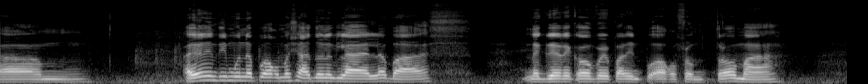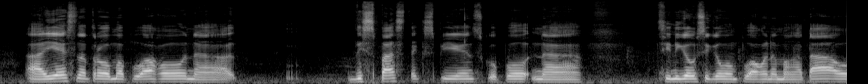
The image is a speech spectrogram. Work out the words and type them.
Um, ayun, hindi muna po ako masyado naglalabas. Nagre-recover pa rin po ako from trauma. Ah, yes, na trauma po ako na this past experience ko po na sinigaw-sigawan po ako ng mga tao.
